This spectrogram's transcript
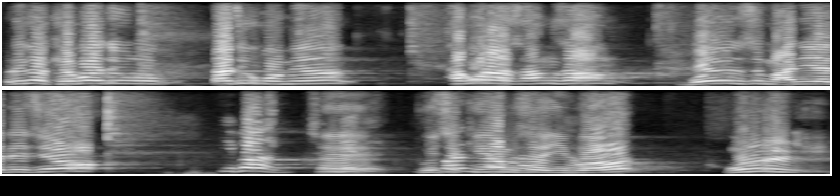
그러니까 결과적으로 따지고 보면 하고 나서 항상 뭐 연습 많이 해야 되죠? 2번. 준비. 네, V체킹 하면서 2번. 오늘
